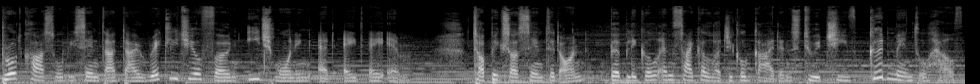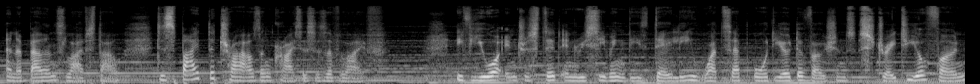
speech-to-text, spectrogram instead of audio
Broadcasts will be sent out directly to your phone each morning at 8 a.m. Topics are centered on biblical and psychological guidance to achieve good mental health and a balanced lifestyle despite the trials and crises of life. If you are interested in receiving these daily WhatsApp audio devotions straight to your phone,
